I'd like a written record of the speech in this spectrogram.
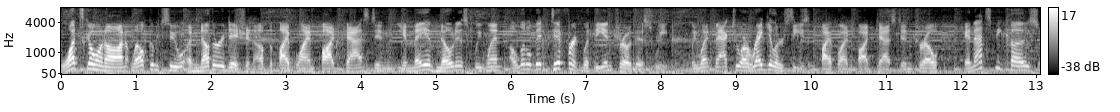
What's going on? Welcome to another edition of the Pipeline Podcast. And you may have noticed we went a little bit different with the intro this week. We went back to our regular season Pipeline Podcast intro and that's because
